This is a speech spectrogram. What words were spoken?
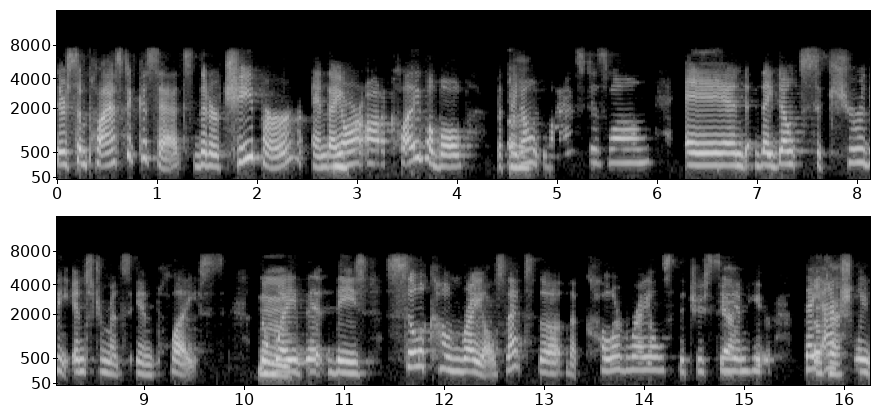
There's some plastic cassettes that are cheaper and they Mhm. are autoclavable, but they Uh-huh. don't last as long and they don't secure the instruments in place the Mm. way that these silicone rails, that's the, the colored rails that you see Yeah. in here, they Okay. actually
